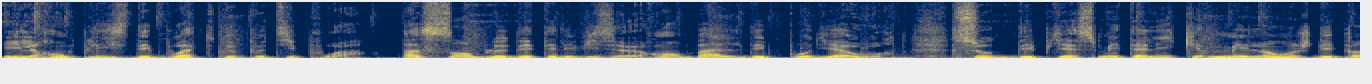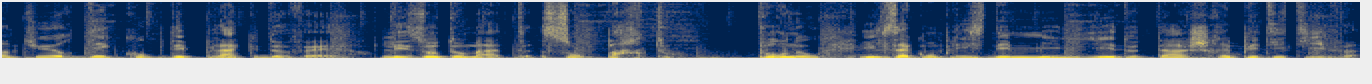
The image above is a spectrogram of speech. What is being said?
Ils remplissent des boîtes de petits pois, assemblent des téléviseurs, emballent des pots de yaourt, des pièces métalliques, mélangent des peintures, découpent des plaques de verre. Les automates sont partout. Pour nous, ils accomplissent des milliers de tâches répétitives,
